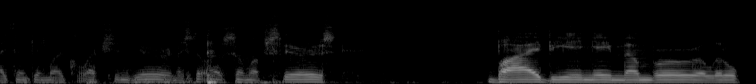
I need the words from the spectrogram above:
I think in my collection here and I still have some upstairs by being a member, a little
